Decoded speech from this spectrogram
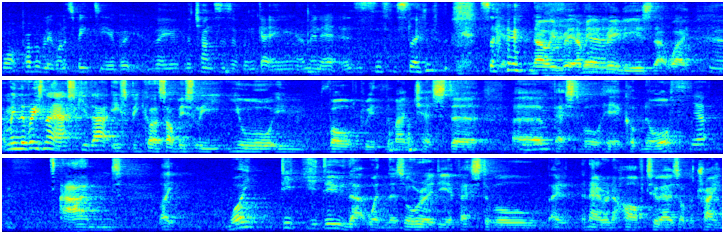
wa- probably want to speak to you, but they, the chances of them getting a minute is slim. so, Yeah. No, it re- I mean, Yeah. it really is that way. yeah. I mean, the reason I ask you that is because obviously you're involved with the Manchester uh, Mhm. Festival here, Cup North, yeah. and like, why did you do that when there's already a festival an hour and a half, two hours on the train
